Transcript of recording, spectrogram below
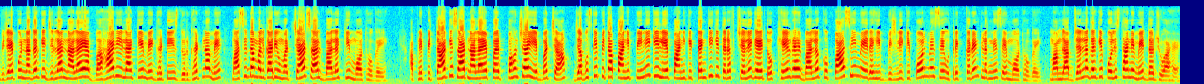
विजयपुर नगर के जिला नाला या बाहरी इलाके में घटी इस दुर्घटना में मासिदा मलकारी उम्र चार साल बालक की मौत हो गई। अपने पिता के साथ नालाया पर पहुँचा ये बच्चा। जब उसके पिता पानी पीने के लिए पानी की टंकी की तरफ़ चले गए तो खेल रहे बालक को पास ही में रही बिजली की पोल में से उतरे करंट लगने से मौत हो गई। मामला अब जलनगर के पुलिस थाने में दर्ज हुआ है।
